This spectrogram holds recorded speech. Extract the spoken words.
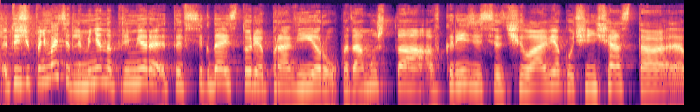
Это еще, понимаете, для меня, например, это всегда история про веру, потому что в кризисе человек очень часто э,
